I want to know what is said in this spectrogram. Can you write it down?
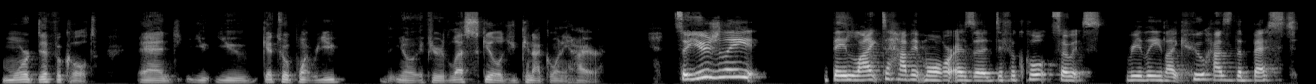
more difficult, and you you get to a point where you you know if you're less skilled, you cannot go any higher. So usually they like to have it more as a difficult. So it's really like who has the best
